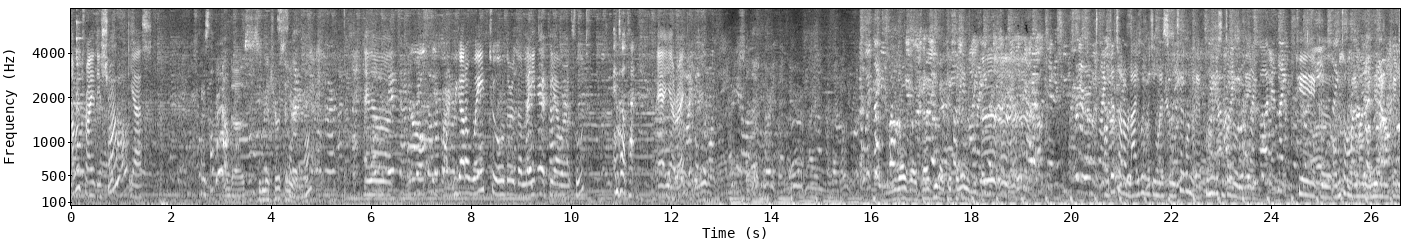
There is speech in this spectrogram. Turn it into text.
I will try this one. Yes. And uh, signature sangria. And uh, we gotta wait to order the late happy hour food. Until 10. Yeah, yeah, right. Uh. 어제처럼 라이브 뮤직만 있으면 최고인데 분위기 진짜 좋은데 뒤에 그 엄청 말 많은 언니들만 빼면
